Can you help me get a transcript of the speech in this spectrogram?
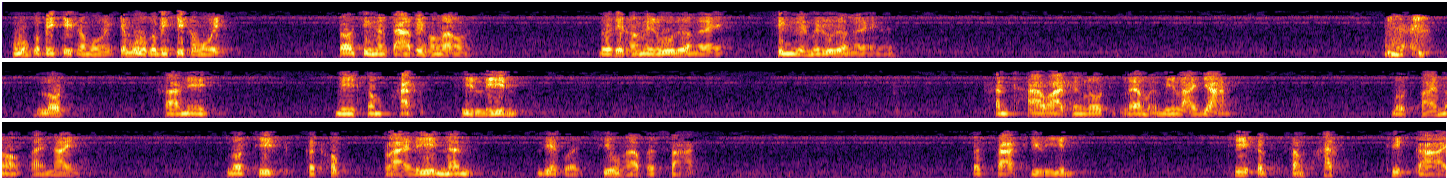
หูก็เป็นขี้ขโมย จมูกก็เป็นขี้ขโมย ก็สิ่งต่างๆเป็นของเรา โดยที่เขาไม่รู้เรื่องอะไร สิ่งอื่นไม่รู้เรื่องอะไรนะรถคานี่มีสัมผัสที่ลีน คันท่าว่าถึงรถแล้วมันมีหลายอย่างรถภายนอกภายในรถที่กระทบปลายลิ้นนั้น เรียกว่าชิวหาประสาทประสาทที่ลิ้นที่กับสัมผัสที่กาย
